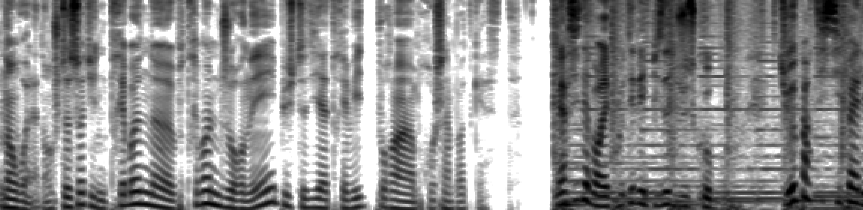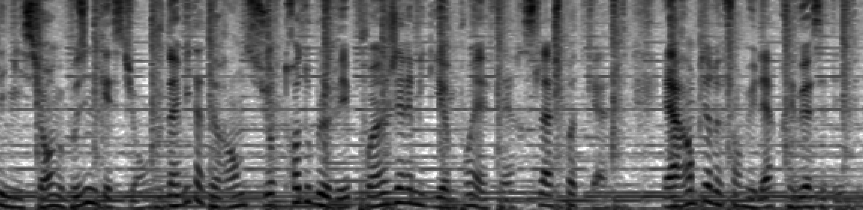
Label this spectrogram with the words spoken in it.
donc voilà, donc je te souhaite une très bonne très bonne journée, puis je te dis à très vite pour un prochain podcast. Merci d'avoir écouté l'épisode jusqu'au bout. Si tu veux participer à l'émission et me poser une question, je t'invite à te rendre sur www.jeremyguillaume.fr slash podcast et à remplir le formulaire prévu à cet effet.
